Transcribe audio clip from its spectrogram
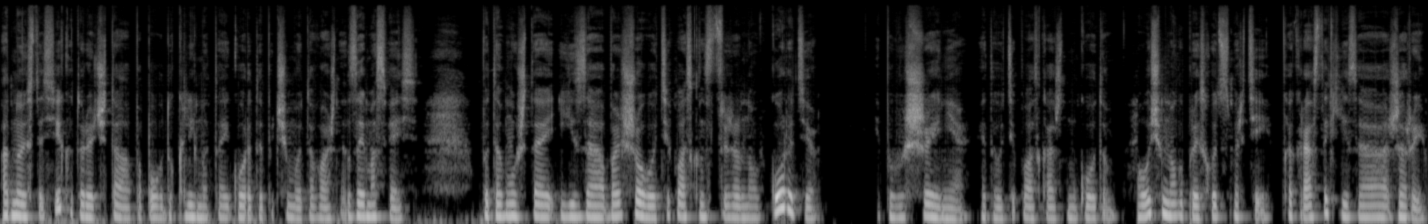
одной из статей, которую я читала по поводу климата и города, почему это важно, взаимосвязь. Потому что из-за большого тепла, сконцентрированного в городе, и повышения этого тепла с каждым годом, очень много происходит смертей, как раз-таки из-за жары.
